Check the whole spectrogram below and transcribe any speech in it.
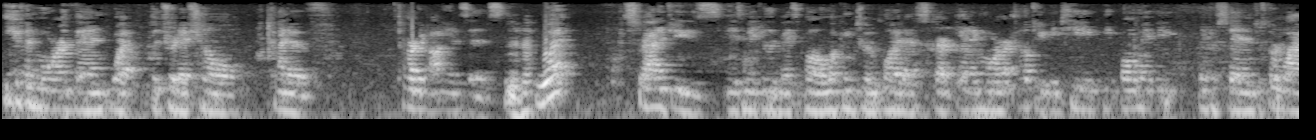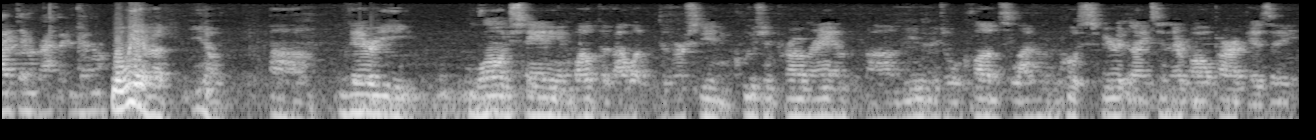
even more than what the traditional kind of target audiences. is. Mhm. What strategies is Major League Baseball looking to employ to start getting more LGBT people maybe interested in just a wide demographic in general? Well, we have a you know um, very long-standing and well-developed diversity and inclusion program. Um, the individual clubs, a lot of them host spirit nights in their ballpark as a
